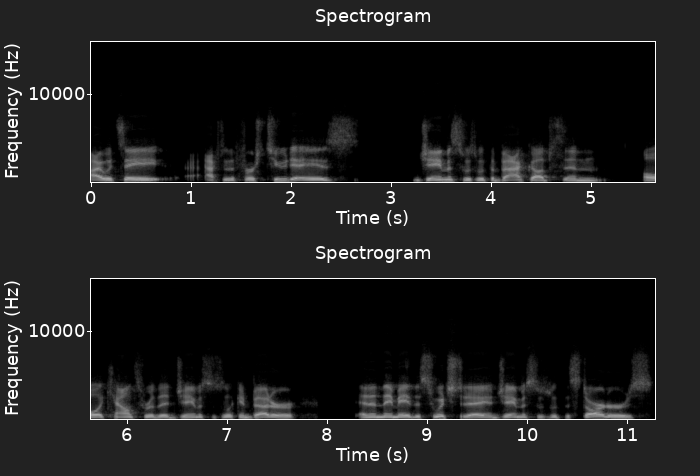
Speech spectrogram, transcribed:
I would say after the first two days, Jameis was with the backups, and all accounts were that Jameis was looking better. And then they made the switch today, and Jameis was with the starters,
